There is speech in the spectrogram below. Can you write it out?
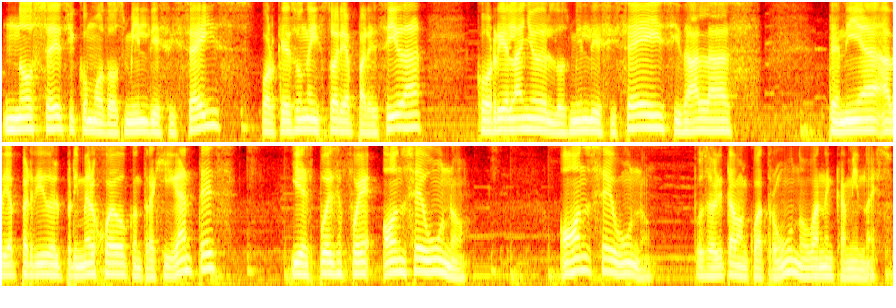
No sé si como 2016, porque es una historia parecida. Corrí el año del 2016 y Dallas tenía, había perdido el primer juego contra Gigantes y después se fue 11-1. 11-1 pues ahorita van 4-1, van en camino a eso.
